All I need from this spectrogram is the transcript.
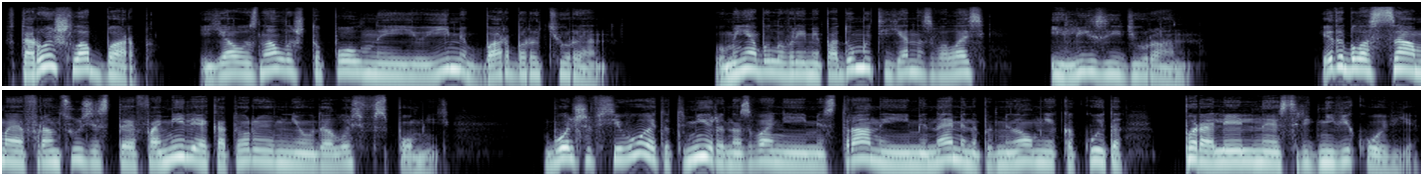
Второй шла Барб, и я узнала, что полное ее имя — Барбара Тюрен. У меня было время подумать, и я назвалась Элизой Дюран. Это была самая французистая фамилия, которую мне удалось вспомнить. Больше всего этот мир и названиями стран и именами напоминал мне какое-то параллельное средневековье.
